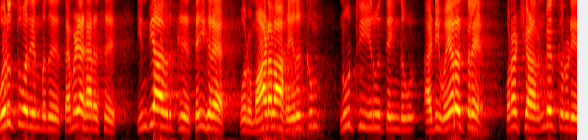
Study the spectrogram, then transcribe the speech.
பொருத்துவது என்பது தமிழக அரசு இந்தியாவிற்கு செய்கிற ஒரு மாடலாக இருக்கும். நூற்றி இருபத்தைந்து அடி உயரத்திலே புரட்சியாளர் அம்பேத்கருடைய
